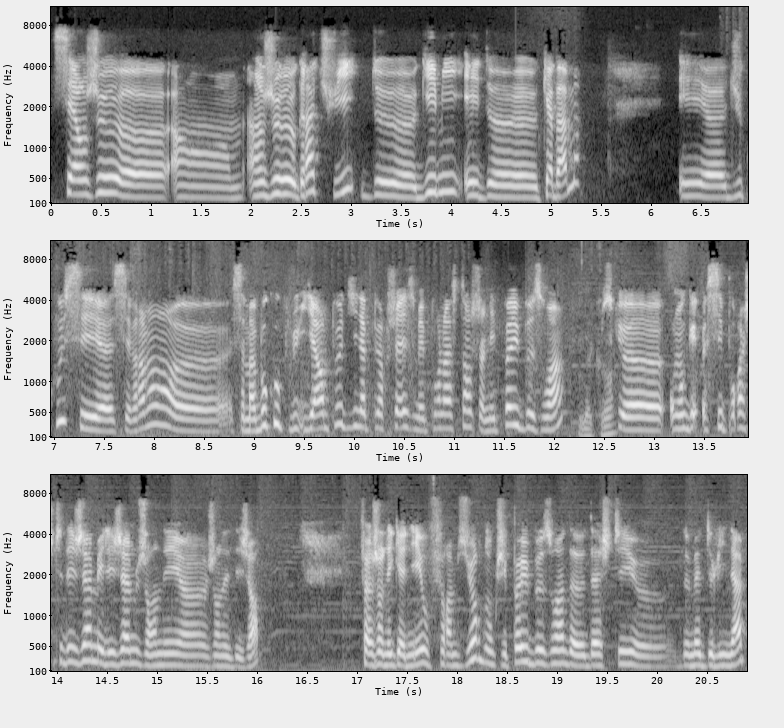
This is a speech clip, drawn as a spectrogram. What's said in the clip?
C'est un jeu, euh, un, un jeu gratuit de Gemi et de Kabam. Et euh, du coup, c'est, c'est vraiment, euh, ça m'a beaucoup plu. Il y a un peu d'in-app purchase, mais pour l'instant, j'en ai pas eu besoin D'accord. parce que euh, on c'est pour acheter des gemmes et les gemmes, j'en ai, euh, j'en ai déjà. Enfin, j'en ai gagné au fur et à mesure, donc j'ai pas eu besoin d'acheter, euh, de mettre de l'in-app.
